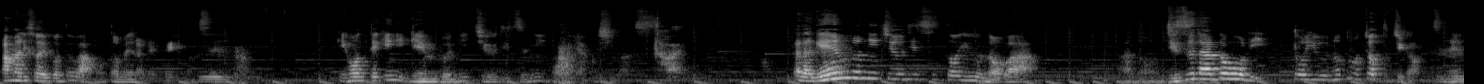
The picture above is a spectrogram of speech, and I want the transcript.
あまりそういうことは求められていません。うん基本的に原文に忠実に翻訳します。はい。ただ原文に忠実というのは、あの、字面通りというのともちょっと違うんですね。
